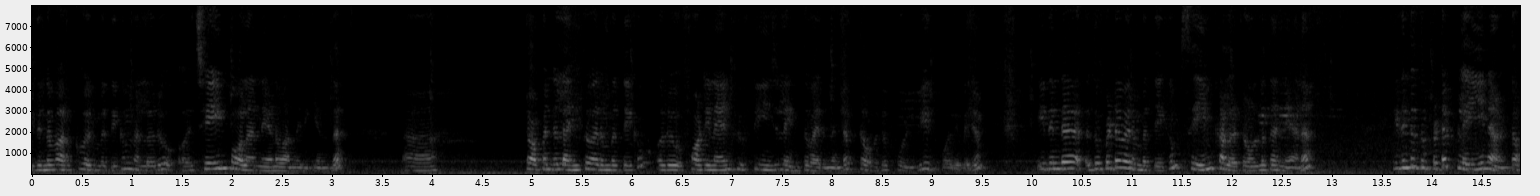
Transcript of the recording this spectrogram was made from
ഇതിന്റെ വർക്ക് വരുമ്പോഴത്തേക്കും നല്ലൊരു ചെയിൻ പോലെ തന്നെയാണ് വന്നിരിക്കുന്നത്. ടോപ്പിന്റെ ലെങ്ത് വരുമ്പോഴത്തേക്കും ഒരു forty nine fifty inch length വരുന്നുണ്ട് ടോപ്പിന്റെ ഫുള്ളി ഇതുപോലെ വരും. ഇതിന്റെ ദുപ്പട്ട വരുമ്പോഴത്തേക്കും സെയിം കളർ ടോണിൽ തന്നെയാണ്. ഇതിന്റെ ദുപ്പട്ട പ്ലെയിൻ ആണ് കേട്ടോ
